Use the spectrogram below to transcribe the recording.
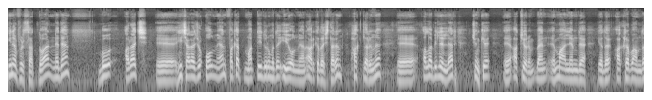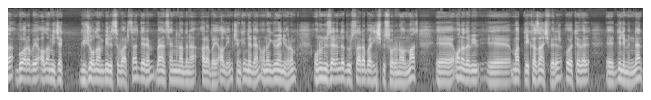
yine fırsat doğar. Neden? Bu araç e, hiç aracı olmayan fakat maddi durumu da iyi olmayan arkadaşların haklarını e, alabilirler. Çünkü e, atıyorum ben e, mahallemde ya da akrabamda bu arabayı alamayacak gücü olan birisi varsa derim ben senin adına arabayı alayım. Çünkü neden? Ona güveniyorum. Onun üzerinde dursa araba hiçbir sorun olmaz. Ee, ona da bir e, maddi kazanç verir. O ÖTV e, diliminden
